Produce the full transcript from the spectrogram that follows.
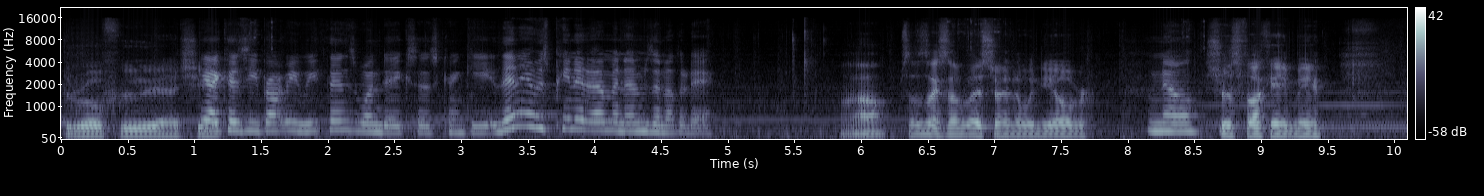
Throw food at you. Yeah, because he brought me wheat thins one day because I cranky. Then it was peanut M and M's another day. Wow. Sounds like somebody's trying to win you over. No. Sure as fuck ain't me.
